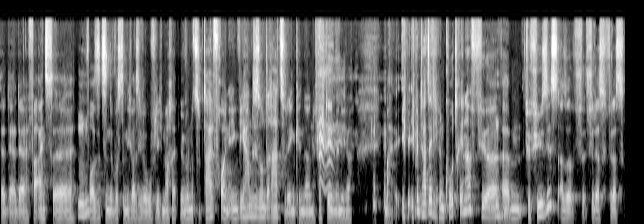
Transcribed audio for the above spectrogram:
der, der, der Vereinsvorsitzende äh, mhm. wusste nicht, was ich beruflich mache. Wir würden uns total freuen. Irgendwie haben sie so einen Draht zu den Kindern. Verstehen wir nicht. ich, ich bin tatsächlich, ich bin Co-Trainer für, mhm. ähm, für Physis, also für, für das, für das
